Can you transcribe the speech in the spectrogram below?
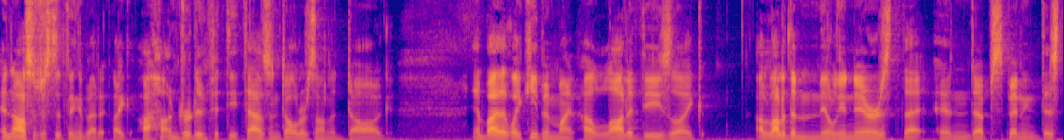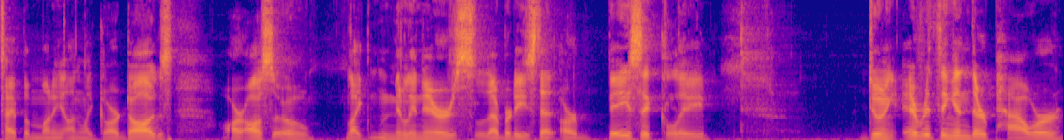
and also just to think about it, like hundred and fifty thousand dollars on a dog. And by the way, keep in mind, a lot of these like a lot of the millionaires that end up spending this type of money on like guard dogs are also like millionaires, celebrities that are basically doing everything in their power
